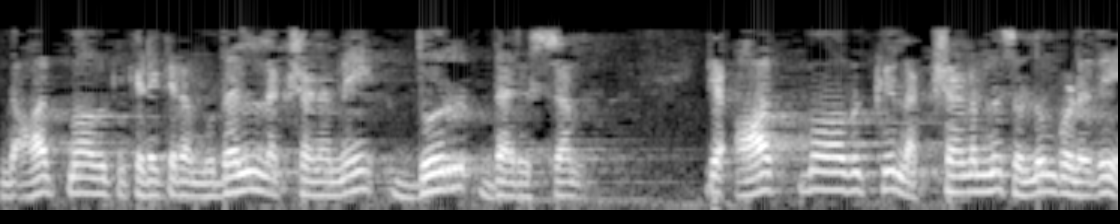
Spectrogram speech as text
இந்த ஆத்மாவுக்கு கிடைக்கிற முதல் லட்சணமே துர்தர்ஷம். ஆத்மாவுக்கு லட்சணம்னு சொல்லும் பொழுதே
